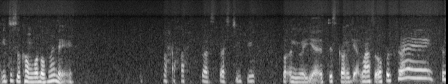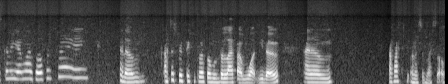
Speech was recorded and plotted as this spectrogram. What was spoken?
You just become one of many. that's that's cheeky. But anyway, yeah, just gonna get myself a drink. Just gonna get myself a drink. And um, I've just been thinking to myself of the life I want, you know. And um, I've had to be honest with myself.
